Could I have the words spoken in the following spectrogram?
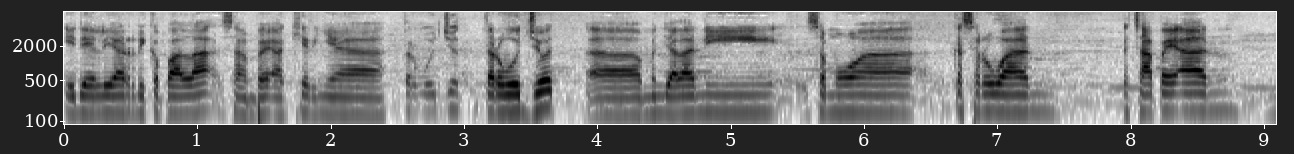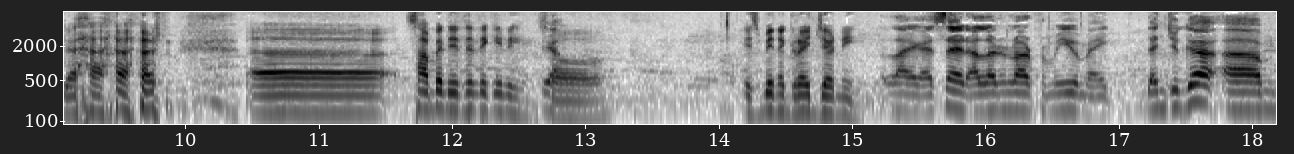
ide liar di kepala sampai akhirnya Terwujud. terwujud uh, menjalani semua keseruan, kecapean dan uh, sampai di titik ini. So it's been a great journey. Like I said, I learned a lot from you, mate. Dan juga um,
